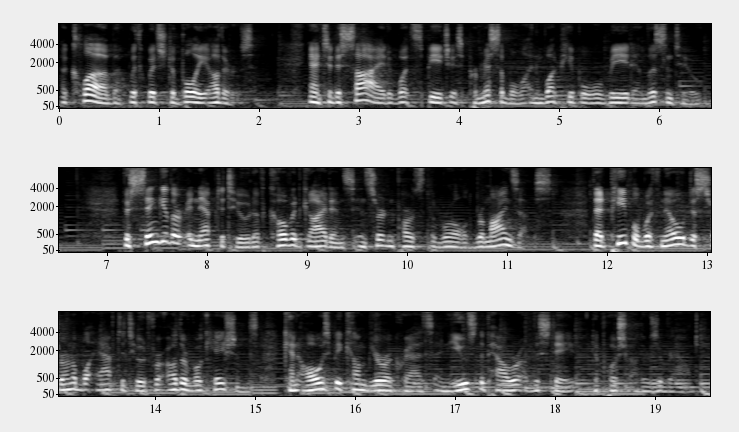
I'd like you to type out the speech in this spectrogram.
a club with which to bully others, and to decide what speech is permissible and what people will read and listen to, the singular ineptitude of COVID guidance in certain parts of the world reminds us that people with no discernible aptitude for other vocations can always become bureaucrats and use the power of the state to push others around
